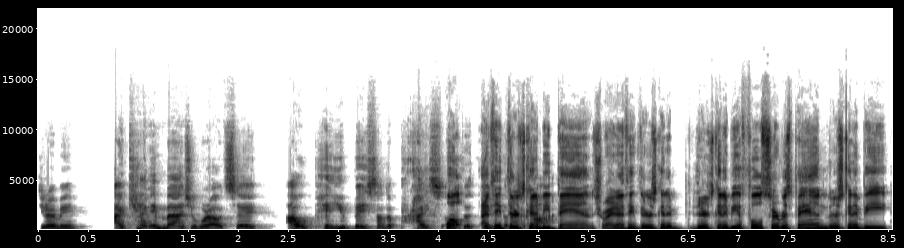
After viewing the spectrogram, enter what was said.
Do you know what I mean? I can't imagine where I would say I will pay you based on the price. well, of the I think there's going to be bands, right? I think there's going to there's going to be a full service band. There's going to be,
